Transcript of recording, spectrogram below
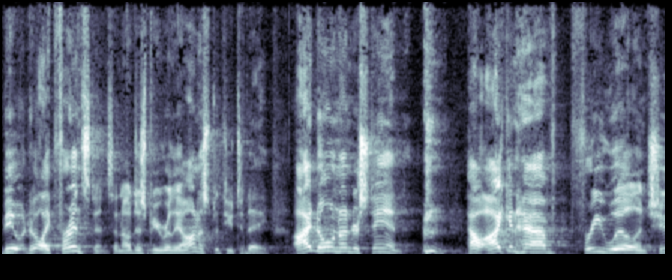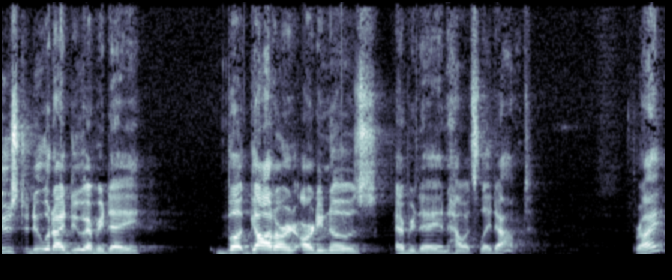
Like, for instance, and I'll just be really honest with you today, I don't understand how I can have free will and choose to do what I do every day, but God already knows every day and how it's laid out. Right?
